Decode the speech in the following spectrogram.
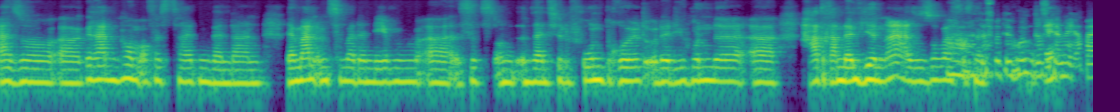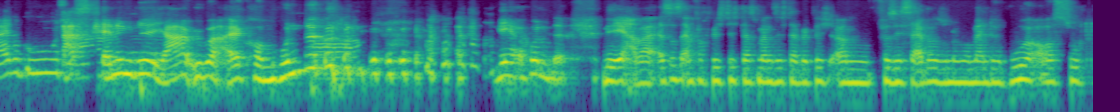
Also äh, gerade in Homeoffice-Zeiten, wenn dann der Mann im Zimmer daneben äh, sitzt und in sein Telefon brüllt oder die Hunde äh, hart randalieren. Ne? Also sowas oh, ist Das mit den Hunden, das kennen wir ja beide gut. Das ja. kennen wir, ja. Überall kommen Hunde. Ja. Mehr Hunde. Nee, aber es ist einfach wichtig, dass man sich da wirklich ähm, für sich selber so eine Momente Ruhe aussucht,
